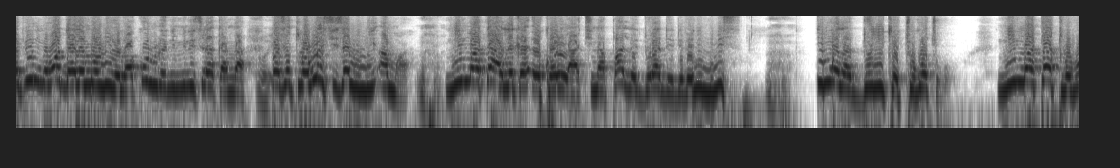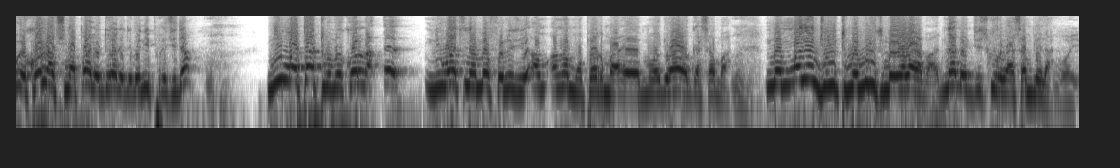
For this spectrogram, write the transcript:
et puis mɔgɔ dalen b'olu de la k'olu de ni ministre kan kan Oui. parce que tubabu ye système min di an ma n'i ma taa ale ka école la tu n'as pas le droit de devenir ministre. I mana dɔnni kɛ cogo o cogo n'i ma taa tubabu école la tu n'as pas le droit de devenir président n'i ma taa tubabu école la eh, nin waati na n bɛ foli di an an ka mon père ma eh, Mamadu Awa Gassama. Mais maliyɛn joli tun bɛ minnu tun bɛ yala yaba n'a bɛ discours à l'assemblée la. Oui,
